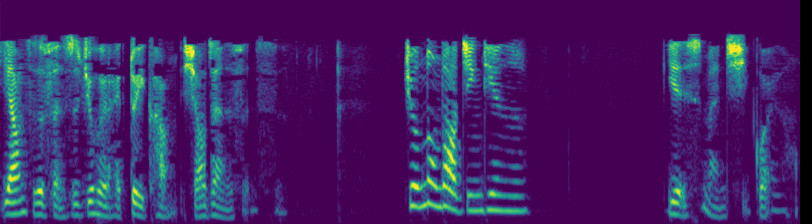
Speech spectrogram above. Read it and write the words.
杨紫的粉丝就会来对抗肖战的粉丝，就弄到今天呢。也是蛮奇怪的哈，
